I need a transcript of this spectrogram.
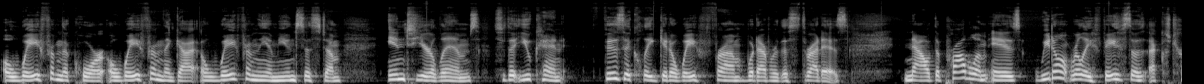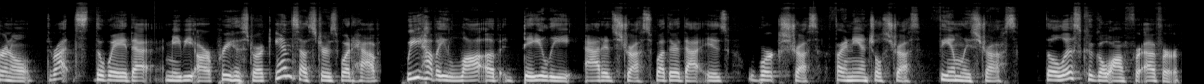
away from the core, away from the gut, away from the immune system into your limbs so that you can physically get away from whatever this threat is. Now, the problem is we don't really face those external threats the way that maybe our prehistoric ancestors would have. We have a lot of daily added stress, whether that is work stress, financial stress, family stress. The list could go on forever.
